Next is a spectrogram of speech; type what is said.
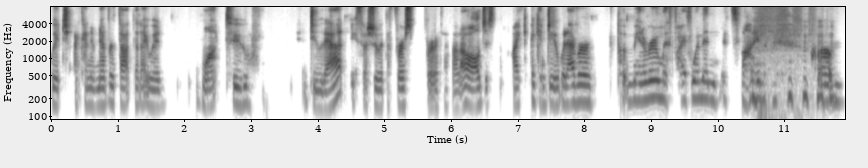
which I kind of never thought that I would want to do that, especially with the first birth. I thought, oh, I'll just, I, I can do whatever. Put me in a room with five women, it's fine. um,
